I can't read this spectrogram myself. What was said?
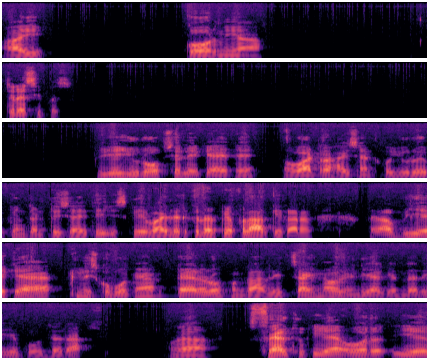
आई कोर्निया क्रेसिपस ये यूरोप से लेके आए थे वाटर हाइसेंथ को यूरोपियन कंट्री से आई थी, इसके वायलेट कलर के फ्लावर के कारण। अब ये क्या है? इसको बोलते हैं टेरर बंगाल चाइना और इंडिया के अंदर ये बहुत ज़्यादा फैल चुकी है और ये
